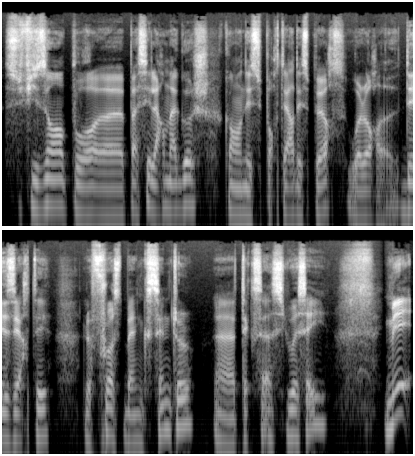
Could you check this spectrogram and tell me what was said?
suffisant pour euh, passer l'arme à gauche quand on est supporter des Spurs, ou alors euh, déserter le Frostbank Center, euh, Texas, USA. Mais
